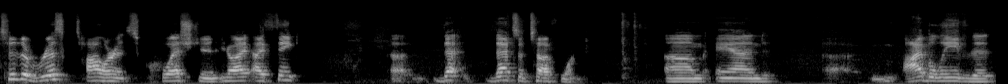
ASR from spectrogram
to the risk tolerance question, you know, I, I think uh, that that's a tough one, um, and uh, I believe that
